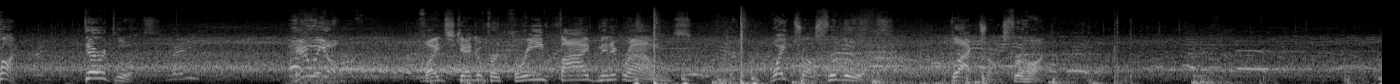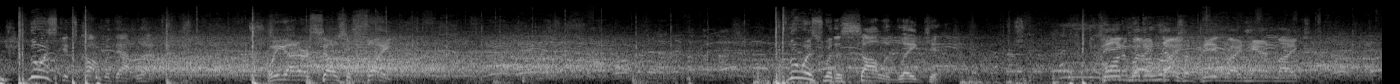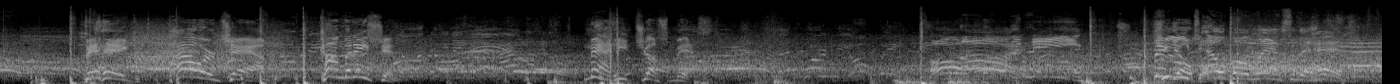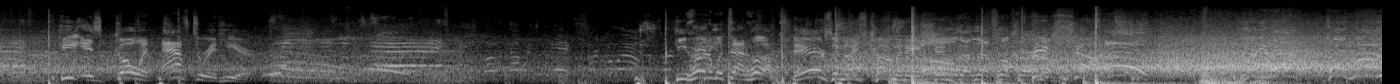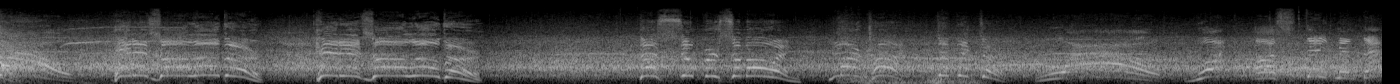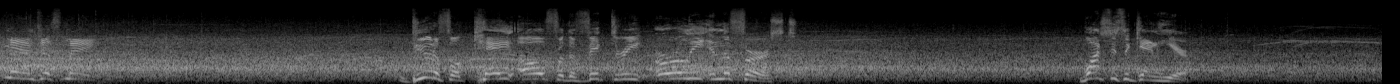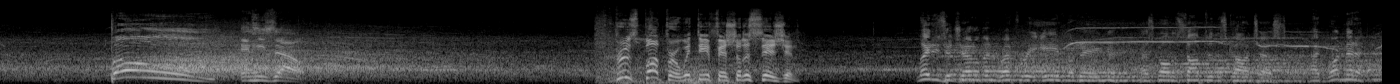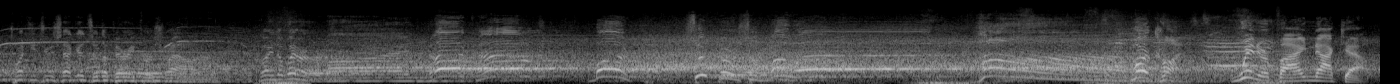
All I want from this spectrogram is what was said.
Hunt. Derrick Lewis. Here we go. Fight scheduled for three five-minute rounds. White trunks for Lewis. Black trunks for Hunt. Lewis gets caught with that left. We got ourselves a fight. Lewis with a solid leg kick. Caught him with a right. That was a big right hand, jab. Combination. Man, he just missed. Oh, oh, the knee. Big Huge elbow. elbow lands to the head. He is going after it here. He hurt him with that hook. There's a nice combination. Oh, that left hook hurt Big him. shot. Super Samoan, Mark Hunt, the victor. Wow! What a statement that man just made. Beautiful KO for the victory early in the first. Watch this again here. Boom! And he's out. Bruce Buffer with the official decision. Ladies and gentlemen, referee Yves Lavigne has called a stop to this contest at 1 minute, 22 seconds of the very first round. Declaring the winner by knockout, Mark Super Samoa Hunt! Mark Hunt, winner by knockout.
